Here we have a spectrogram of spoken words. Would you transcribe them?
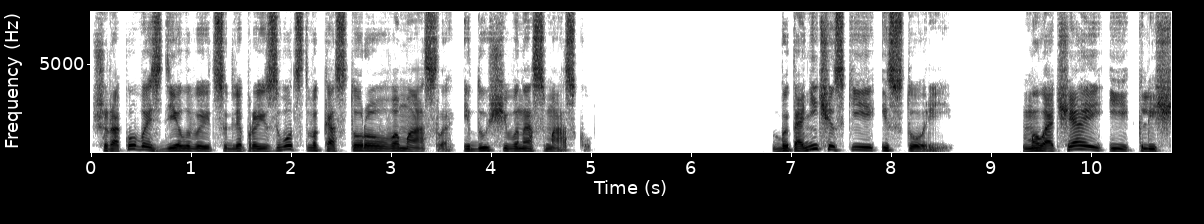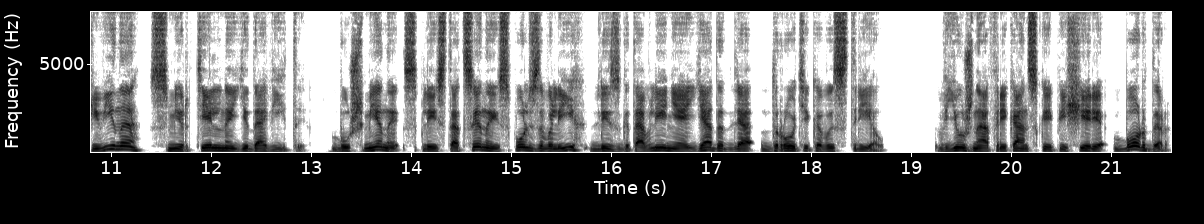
широко возделывается для производства касторового масла, идущего на смазку. Ботанические истории. Молочай и клещевина смертельно ядовиты. Бушмены с плейстоцена использовали их для изготовления яда для дротиков и стрел. В южноафриканской пещере Бордер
